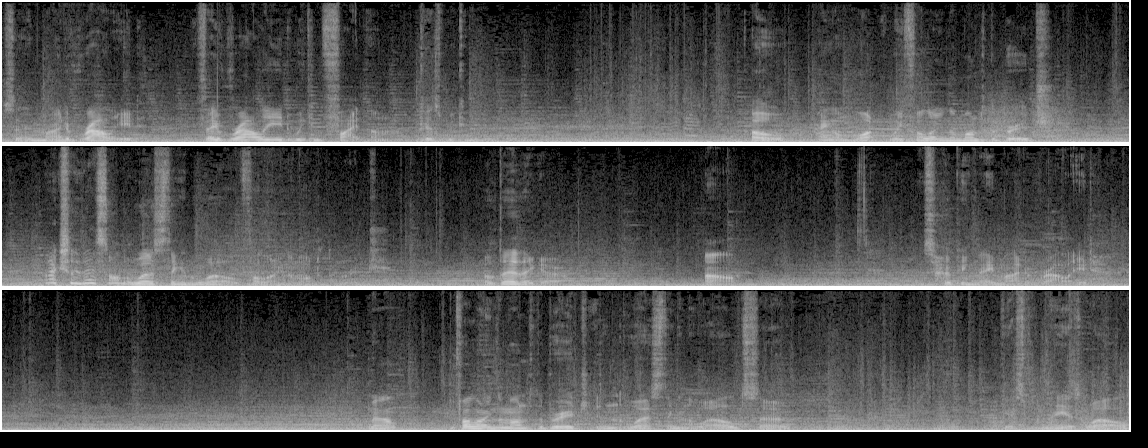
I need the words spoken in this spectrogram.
So they might have rallied. If they've rallied, we can fight them, because we can... Oh, hang on, what? Are we following them onto the bridge? Actually, that's not the worst thing in the world, following them onto the bridge. Oh, there they go. Oh. I was hoping they might have rallied. Well, following them onto the bridge isn't the worst thing in the world, so I Guess we may as well.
